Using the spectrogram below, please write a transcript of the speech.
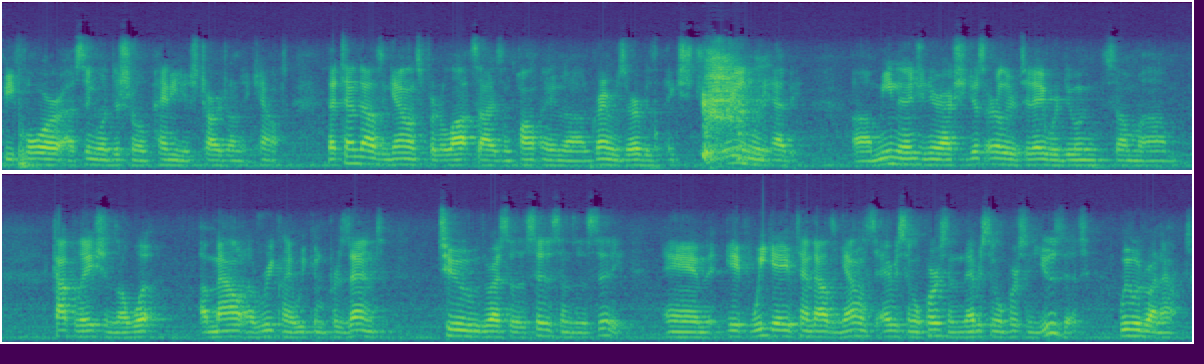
before a single additional penny is charged on the account. That 10,000 gallons for the lot size in, in uh, Grand Reserve is extremely heavy. Uh, me and the engineer actually just earlier today were doing some um, calculations on what amount of reclaim we can present to the rest of the citizens of the city. And if we gave 10,000 gallons to every single person and every single person used it, we would run out.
